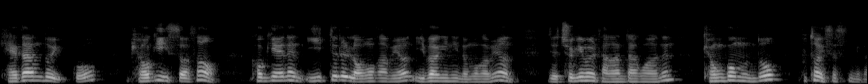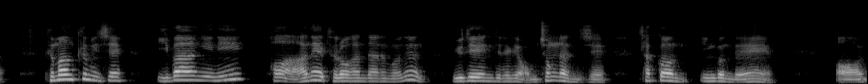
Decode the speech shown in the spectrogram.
계단도 있고 벽이 있어서 거기에는 이 뜰을 넘어가면 이방인이 넘어가면 이제 죽임을 당한다고 하는 경고문도 붙어 있었습니다. 그만큼 이제 이방인이 더 안에 들어간다는 것은 유대인들에게 엄청난 이제 사건인 건데 어,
